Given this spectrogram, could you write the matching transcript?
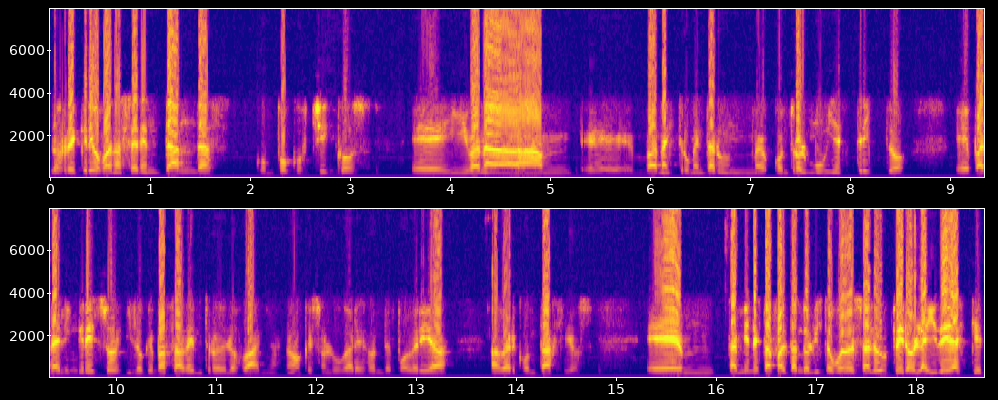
Los recreos van a ser en tandas con pocos chicos eh, y van a eh, van a instrumentar un control muy estricto eh, para el ingreso y lo que pasa dentro de los baños, ¿no? que son lugares donde podría haber contagios. Eh, también está faltando el visto bueno de salud, pero la idea es que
